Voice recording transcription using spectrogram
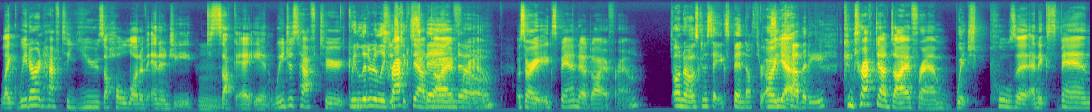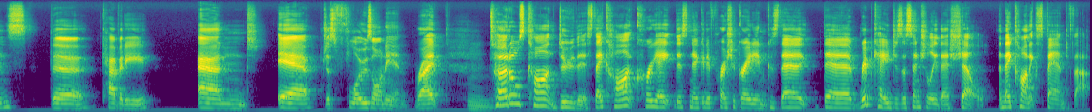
like we don't have to use a whole lot of energy to Mm. suck air in we just have to We literally just contract our expand our- diaphragm oh sorry expand our diaphragm oh no, I was going to say expand our thoracic yeah. cavity. contract our diaphragm, which pulls it and expands the cavity, and air just flows on in, right? Mm, Turtles can't do this. They can't create this negative pressure gradient because their their rib cage is essentially their shell, and they can't expand that.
